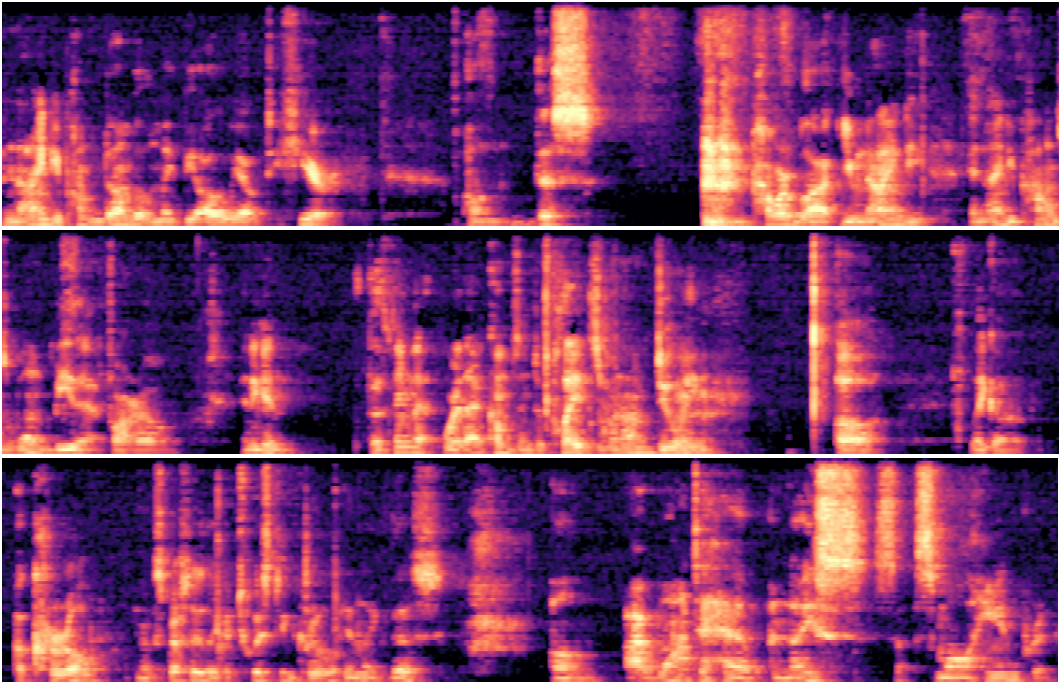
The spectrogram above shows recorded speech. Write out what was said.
a 90 pound dumbbell might be all the way out to here. Um, this power block U90 at 90 pounds won't be that far out. And again, the thing that where that comes into play is when I'm doing uh, like a, a curl, you know, especially like a twisting curl in like this, um, I want to have a nice small handprint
